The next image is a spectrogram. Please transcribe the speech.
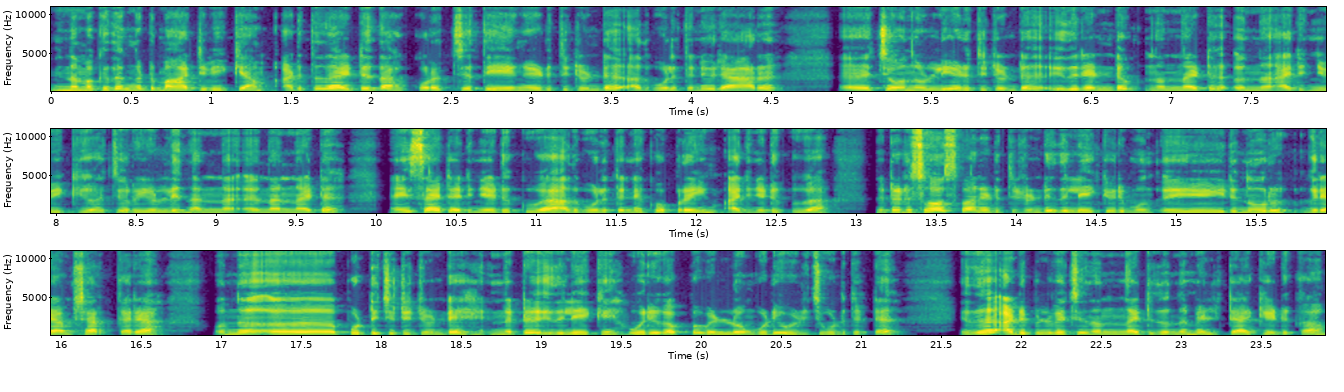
ഇനി നമുക്കിതങ്ങോട്ട് മാറ്റി വയ്ക്കാം അടുത്തതായിട്ട് കുറച്ച് തേങ്ങ എടുത്തിട്ടുണ്ട്. അതുപോലെ തന്നെ ഒരു ആറ് ചുവന്നുള്ളി എടുത്തിട്ടുണ്ട്. ഇത് രണ്ടും നന്നായിട്ട് ഒന്ന് അരിഞ്ഞു വെക്കുക. ചെറിയുള്ളി നന്ന നന്നായിട്ട് നൈസായിട്ട് അരിഞ്ഞെടുക്കുക. അതുപോലെ തന്നെ കൊപ്രയും അരിഞ്ഞെടുക്കുക. എന്നിട്ടൊരു സോസ് പാൻ എടുത്തിട്ടുണ്ട്. ഇതിലേക്ക് ഒരു ഇരുന്നൂറ് ഗ്രാം ശർക്കര ഒന്ന് പൊട്ടിച്ചിട്ടിട്ടുണ്ട്. എന്നിട്ട് ഇതിലേക്ക് ഒരു കപ്പ് വെള്ളവും കൂടി ഒഴിച്ചു കൊടുത്തിട്ട് ഇത് അടുപ്പിൽ വെച്ച് നന്നായിട്ട് ഇതൊന്ന് മെൽറ്റാക്കി എടുക്കാം.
